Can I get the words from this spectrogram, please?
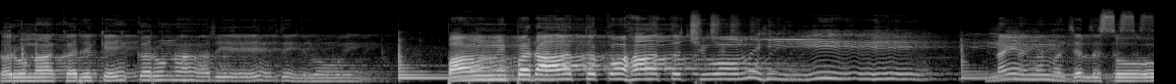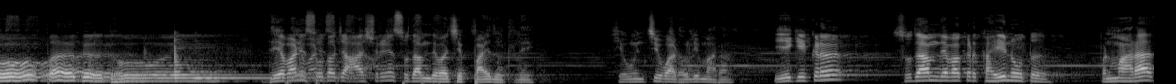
करुणा करके करुणा रे दे रोए पान परात को हाथ छुओ नहीं. नयन जल सो पग धोए देवाने स्वतःच्या आश्रयाने सुदाम देवाचे पाय धुतले. हे उंची वाढवली महाराज. एक इकडं सुदाम देवाकडे काही नव्हतं पण महाराज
